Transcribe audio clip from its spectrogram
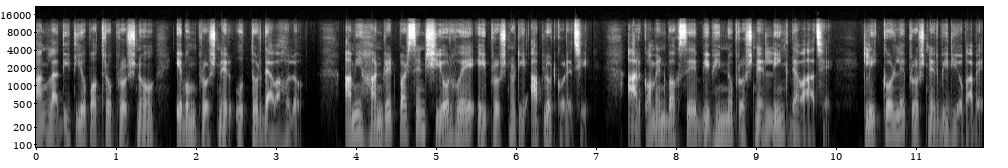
বাংলা দ্বিতীয় পত্র প্রশ্ন এবং প্রশ্নের উত্তর দেওয়া হলো। আমি হান্ড্রেড পারসেন্ট শিওর হয়ে এই প্রশ্নটি আপলোড করেছি। আর কমেন্ট বক্সে বিভিন্ন প্রশ্নের লিঙ্ক দেওয়া আছে। ক্লিক করলে প্রশ্নের ভিডিও পাবে।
